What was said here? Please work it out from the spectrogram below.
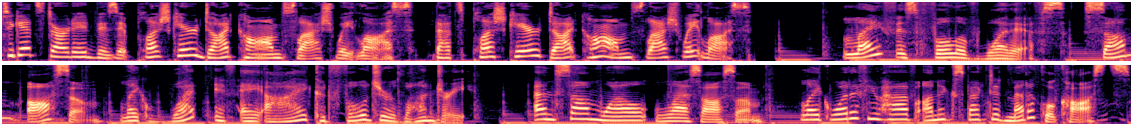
To get started, visit plushcare.com slash weight loss. That's plushcare.com slash weight loss. Life is full of what ifs. Some awesome, like what if AI could fold your laundry? And some, well, less awesome, like what if you have unexpected medical costs?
